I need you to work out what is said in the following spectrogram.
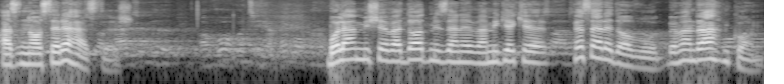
از ناصره هستش. بلند میشه و داد می‌زنه و میگه که پسر داوود به من رحم کن.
